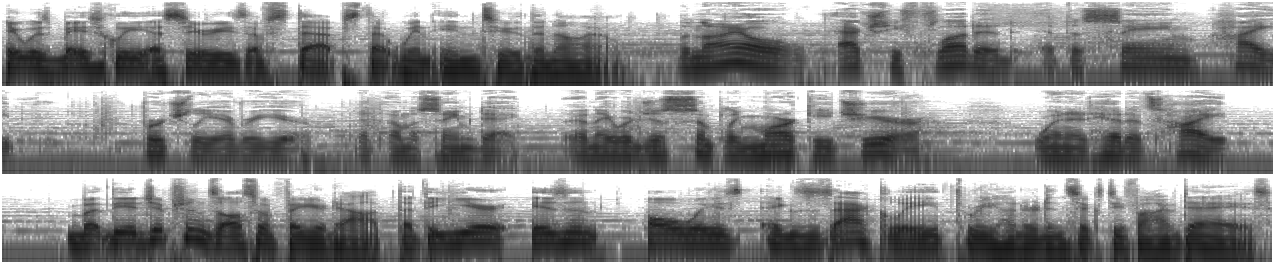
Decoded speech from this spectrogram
It was basically a series of steps that went into the Nile. The Nile actually flooded at the same height virtually every year at, on the same day. And they would just simply mark each year when it hit its height but the Egyptians also figured out that the year isn't always exactly 365 days.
